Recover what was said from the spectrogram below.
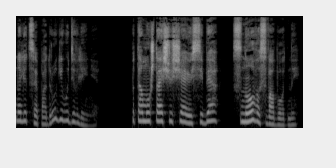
На лице подруги удивление. Потому что ощущаю себя снова свободной.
